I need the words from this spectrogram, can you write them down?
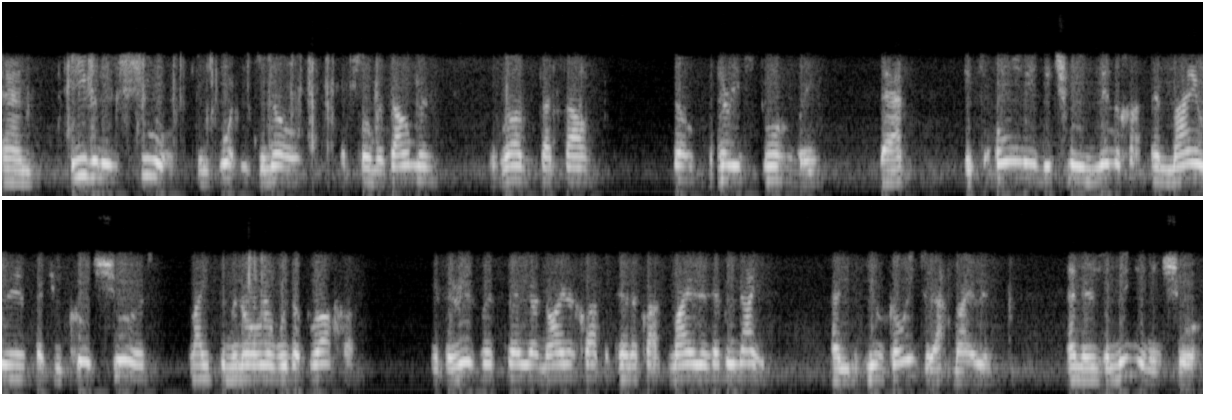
And even in shul, it's important to know that Shlomo Zalman, the Rav Zatzal, felt very strongly that it's only between Mincha and Ma'ariv that you could, should, light the menorah with a bracha. If there is, let's say, a 9 o'clock or 10 o'clock Ma'ariv every night, and you're going to that Ma'ariv, and there's a minyan in shul,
